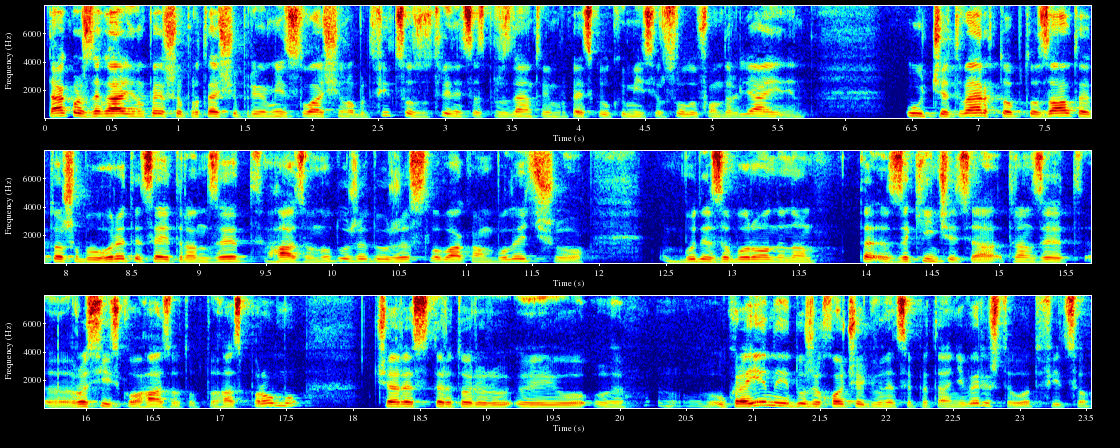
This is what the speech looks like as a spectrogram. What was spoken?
Також Guardian пише про те, що прем'єр-міністр Словаччини Роберт Фіцо зустрінеться з президентом Європейської комісії Урсулою фон дер Ляєн у четвер, тобто завтра, того, щоб обговорити цей транзит газу. Ну, дуже-дуже словакам болить, що буде заборонено, закінчиться транзит е, російського газу, тобто Газпрому, через територію е, України. І дуже хочуть вони це питання вирішити. От Фіцо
